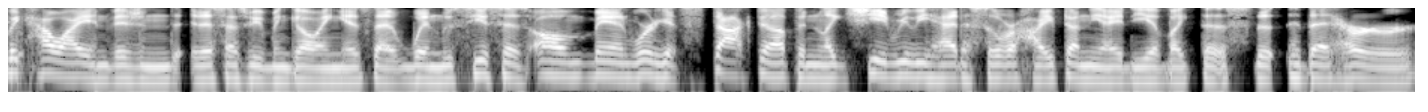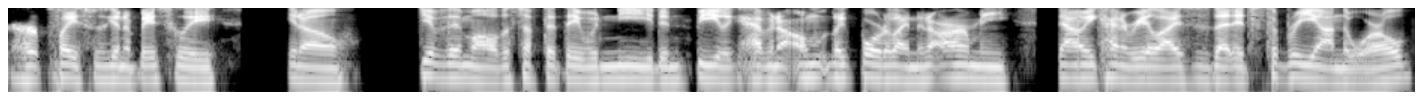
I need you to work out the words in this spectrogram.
like how I envisioned this as we've been going is that when Lucia says, "Oh man, we're to get stocked up," and like she had really had silver hyped on the idea of like this that that her her place was going to basically, you know, give them all the stuff that they would need and be like having a, like borderline an army. Now he kind of realizes that it's three on the world.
